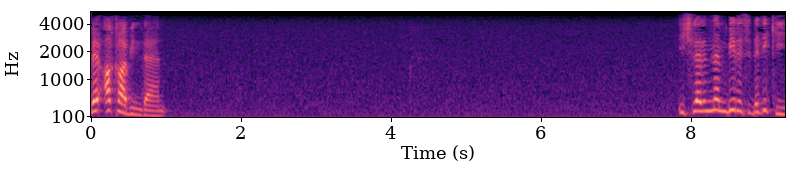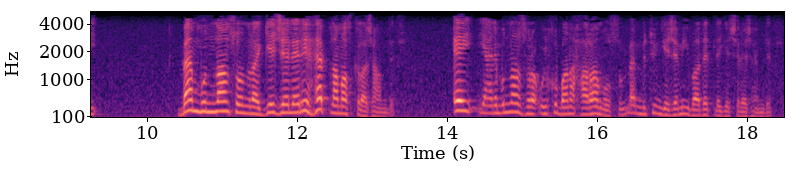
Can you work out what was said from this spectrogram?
Ve akabinden içlerinden birisi dedi ki ben bundan sonra geceleri hep namaz kılacağım dedi. Ey yani bundan sonra uyku bana haram olsun ben bütün gecemi ibadetle geçireceğim dedi.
